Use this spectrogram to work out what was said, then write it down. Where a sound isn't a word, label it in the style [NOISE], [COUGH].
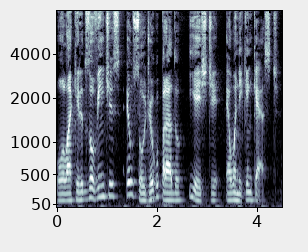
Olá, queridos ouvintes, eu sou o Diogo Prado e este é o Anikencast.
